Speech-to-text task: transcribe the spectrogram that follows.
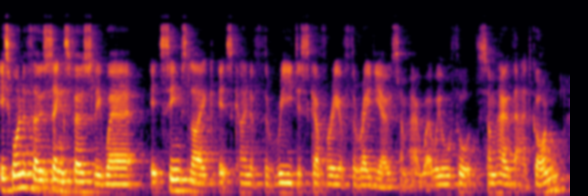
it's one of those things firstly where it seems like it's kind of the rediscovery of the radio somehow where we all thought somehow that had gone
